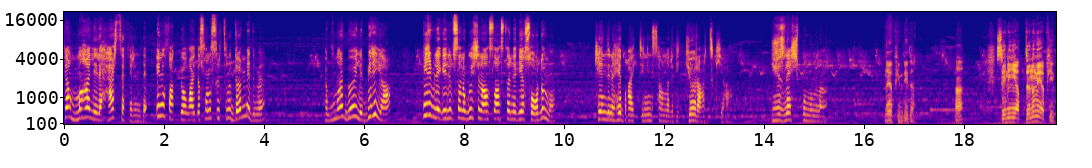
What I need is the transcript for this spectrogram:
Ya mahalleli her seferinde en ufak bir olayda sana sırtını dönmedi mi? Ya bunlar böyle biri ya. Biri bile gelip sana bu işin aslı astarı ne diye sordu mu? Kendine heba ettiğin insanları bir gör artık ya. Yüzleş bununla. Ne yapayım Didem? Ha? Senin yaptığını mı yapayım?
